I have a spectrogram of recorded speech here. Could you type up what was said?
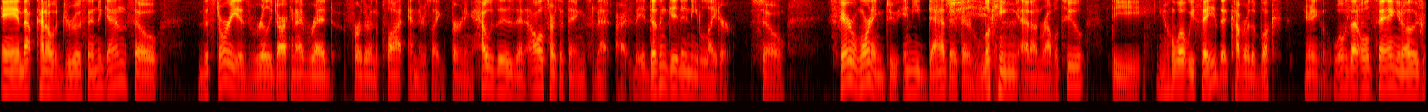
and that kind of drew us in again so the story is really dark and i've read further in the plot and there's like burning houses and all sorts of things that are it doesn't get any lighter so fair warning to any dads out there looking at Unravel 2. The you know what we say, the cover of the book. You know, what was that old saying? You know, the,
